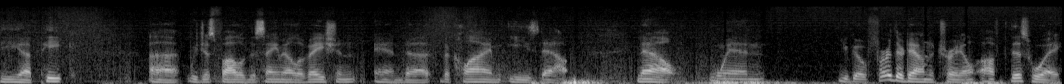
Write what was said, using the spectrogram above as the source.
the uh, peak, uh, we just followed the same elevation and uh, the climb eased out. Now, when you go further down the trail off this way,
